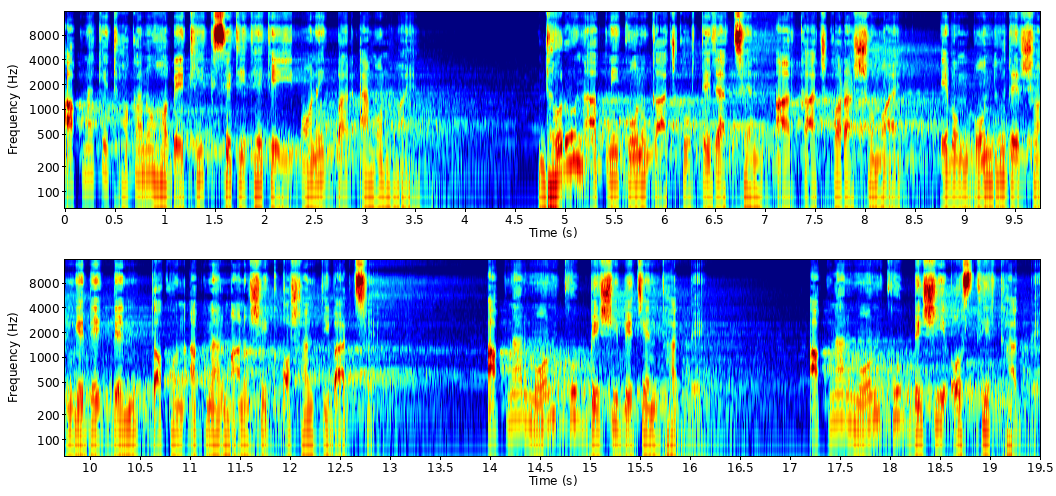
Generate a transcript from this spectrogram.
আপনাকে ঠকানো হবে ঠিক সেটি থেকেই অনেকবার এমন হয়। ধরুন আপনি কোন কাজ করতে যাচ্ছেন আর কাজ করার সময় এবং বন্ধুদের সঙ্গে দেখবেন তখন আপনার মানসিক অশান্তি বাড়ছে। আপনার মন খুব বেশি বেচেন থাকবে। আপনার মন খুব বেশি অস্থির থাকবে।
